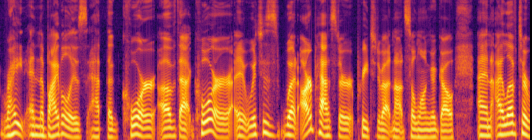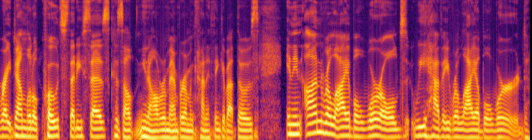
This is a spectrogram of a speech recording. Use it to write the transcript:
Right. And the Bible is at the core of that core, eh, which is what our pastor preached about not so long ago. And I love to write down little quotes that he says because I'll, you know, I'll remember them and kind of think about those. In an unreliable world, we have a reliable word.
